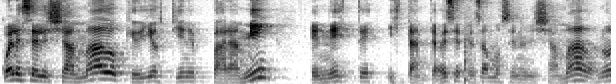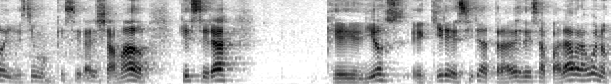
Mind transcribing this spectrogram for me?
¿Cuál es el llamado que Dios tiene para mí en este instante? A veces pensamos en el llamado, ¿no? Y decimos, ¿qué será el llamado? ¿Qué será que Dios eh, quiere decir a través de esa palabra? Bueno,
